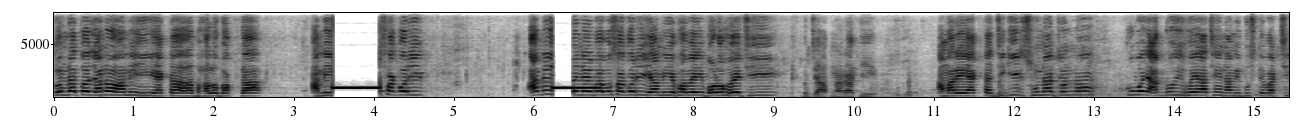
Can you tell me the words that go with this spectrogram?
তোমরা তো জানো আমি একটা ভালো বক্তা। আমি ব্যবসা করি আমি এর ব্যবসা করি আমি এভাবেই বড় হয়েছি। হচ্ছে আপনারা কি আমার এই একটা জিগির শোনার জন্য খুবই আগ্রহী হয়ে আছেন আমি বুঝতে পারছি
